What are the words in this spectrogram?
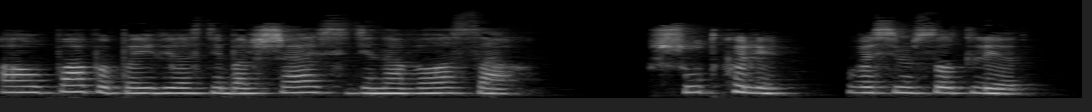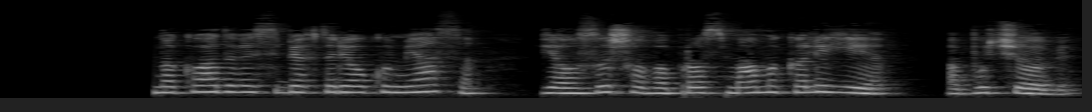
а у папы появилась небольшая седина в волосах. Шутка ли? 800 лет. Накладывая себе в тарелку мясо, я услышал вопрос мамы Калие об учебе.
